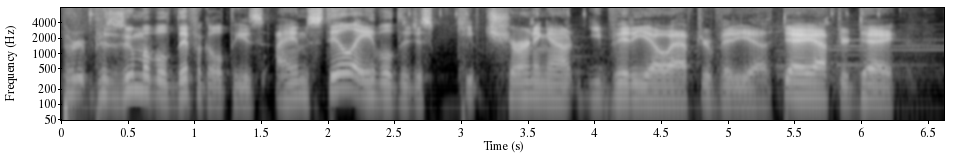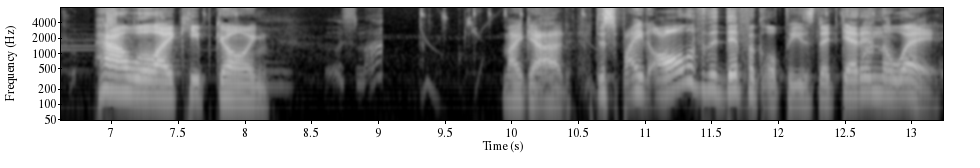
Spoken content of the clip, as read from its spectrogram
pre presumable difficulties, I am still able to just keep churning out video after video, day after day. How will I keep going? My God, despite all of the difficulties that get in the way,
